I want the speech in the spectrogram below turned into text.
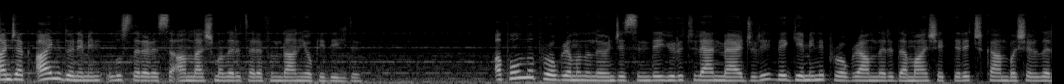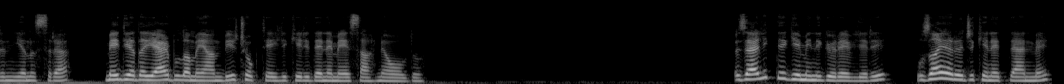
Ancak aynı dönemin uluslararası anlaşmaları tarafından yok edildi. Apollo programının öncesinde yürütülen Mercury ve Gemini programları da manşetlere çıkan başarıların yanı sıra, medyada yer bulamayan birçok tehlikeli denemeye sahne oldu. Özellikle Gemini görevleri, uzay aracı kenetlenme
